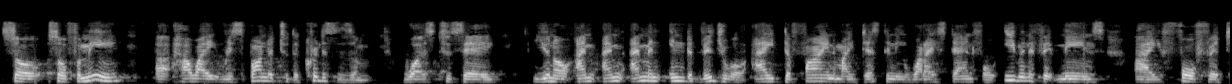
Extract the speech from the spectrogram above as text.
So so for me, uh, how I responded to the criticism was to say, you know, I'm I'm I'm an individual. I define my destiny, what I stand for, even if it means I forfeit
